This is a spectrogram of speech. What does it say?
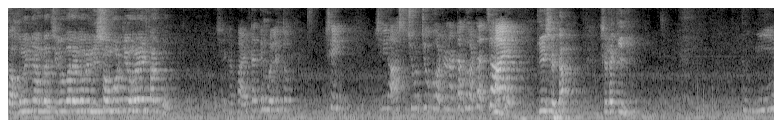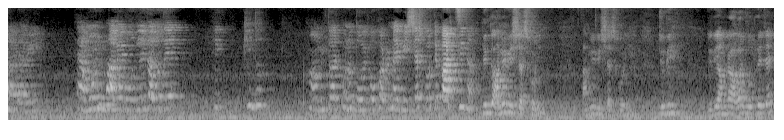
তাহলে কি আমরা চিরকাল এভাবে নিঃসম্পর্কীয় হয়েই থাকব? সেটা পাল্টাতে হলে তো সেই সেই আশ্চর্য ঘটনাটা ঘটা যায়। কি সেটা? সেটা কি? তুমি আর আমি এমন ভাবে বদলে যাব যে কিন্তু আমি তো আর কোনো দৈব ঘটনায় বিশ্বাস করতে পারছি না। কিন্তু আমি বিশ্বাস করি আমি বিশ্বাস করি। যদি যদি আমরা আবার বলতে যাই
